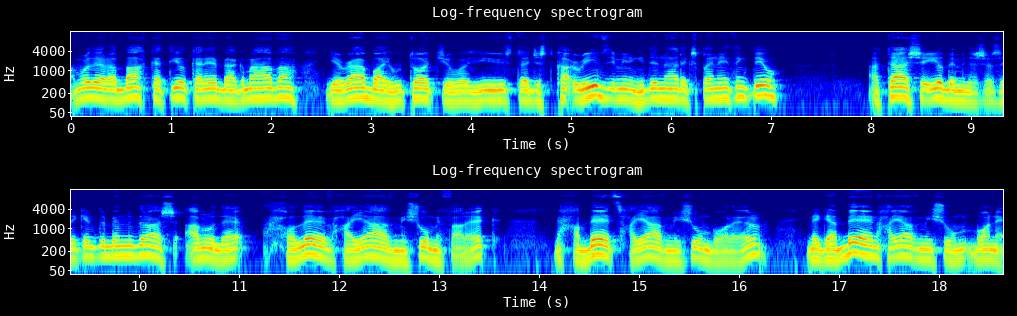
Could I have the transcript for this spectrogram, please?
Amru le Rabach katil kare be'agmahava. Your rabbi who taught you, he used to just cut reeds, meaning he didn't know how to explain anything to you. אתה שאיל במדרש, so he came to בן מדרש. אמרו לה, חולב חייב משום מפרק, מחבץ חייב משום בורר, מגבן חייב משום בונה.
